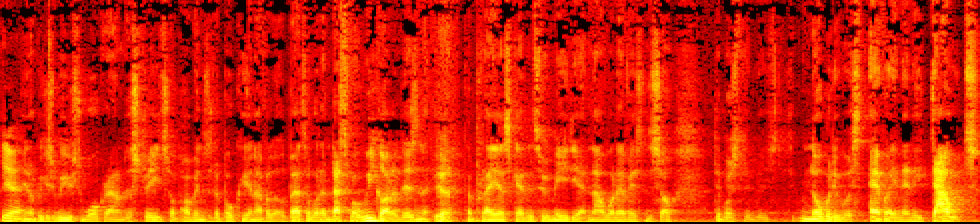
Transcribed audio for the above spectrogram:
Yeah. You know, because we used to walk around the streets or pub into the bookie and have a little better with them. That's where we got it, isn't it? Yeah. The players get it through media and now whatever. Isn't it? So there was, there was nobody was ever in any doubt.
